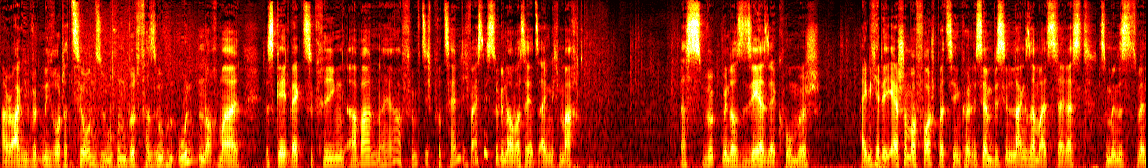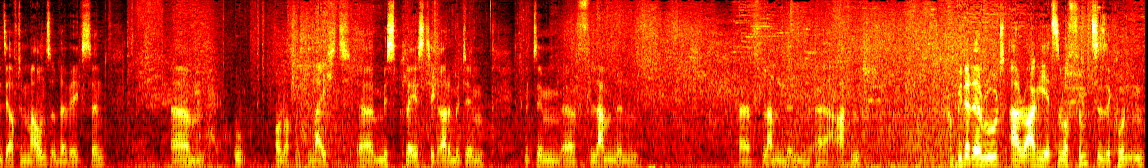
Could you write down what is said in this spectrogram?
Aragi wird die Rotation suchen, wird versuchen, unten nochmal das Gate wegzukriegen. Aber naja, 50%. Ich weiß nicht so genau, was er jetzt eigentlich macht. Das wirkt mir doch sehr, sehr komisch. Eigentlich hätte er schon mal vorspazieren können. Ist ja ein bisschen langsamer als der Rest. Zumindest, wenn sie auf den Mounts unterwegs sind. Ähm, uh, auch noch leicht äh, misplaced hier gerade mit dem mit dem äh, flammenden äh, flammenden äh, Atem. Kommt wieder der Root. Aragi jetzt nur noch 15 Sekunden.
